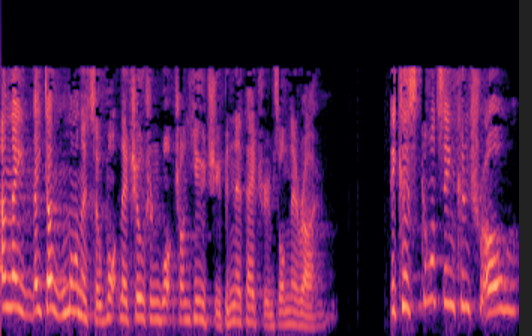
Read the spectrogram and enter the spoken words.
And they, they don't monitor what their children watch on YouTube in their bedrooms on their own. Because God's in control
